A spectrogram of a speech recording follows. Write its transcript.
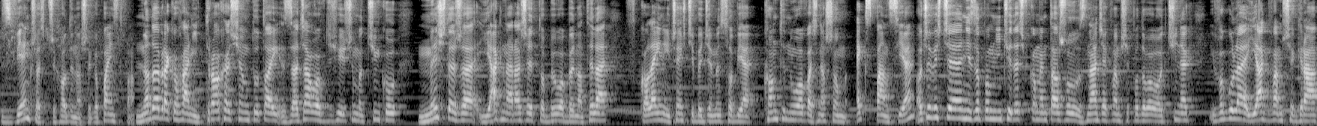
zwiększać przychody naszego państwa. No dobra kochani, trochę się tutaj zadziało w dzisiejszym odcinku. Myślę, że jak na razie to byłoby na tyle. W kolejnej części będziemy sobie kontynuować naszą ekspansję. Oczywiście nie zapomnijcie dać w komentarzu znać jak wam się podobał odcinek i w ogóle jak wam się gra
